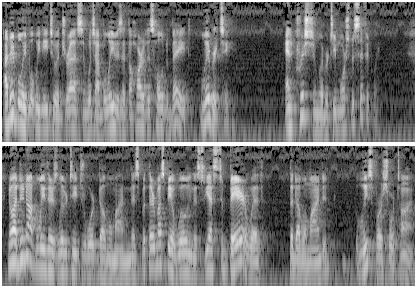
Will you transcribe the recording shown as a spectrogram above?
I do believe what we need to address, and which I believe is at the heart of this whole debate liberty, and Christian liberty more specifically. No, I do not believe there's liberty toward double mindedness, but there must be a willingness, yes, to bear with the double minded, at least for a short time.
